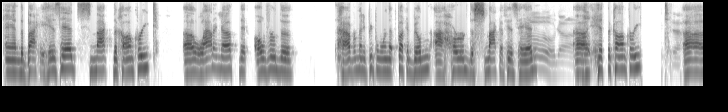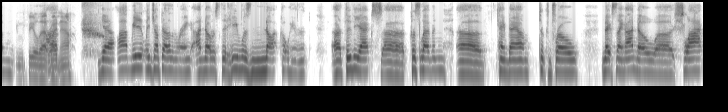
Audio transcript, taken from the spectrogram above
And the back of his head smacked the concrete uh, loud enough that over the however many people were in that fucking building, I heard the smack of his head oh, uh, hit the concrete. Um, I can feel that right now. Yeah, I immediately jumped out of the ring. I noticed that he was not coherent. Uh, through the X, uh, Chris Levin uh, came down, took control. Next thing I know, uh, Schlack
